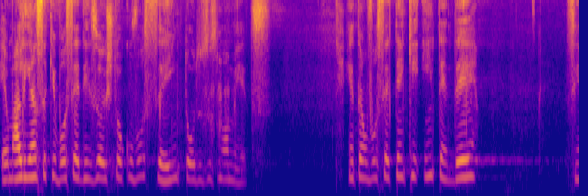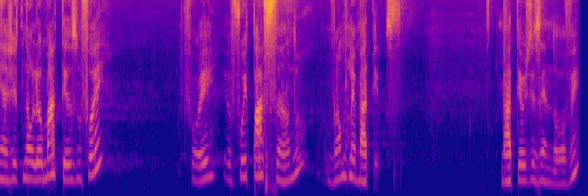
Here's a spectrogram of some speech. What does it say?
É uma aliança que você diz, eu estou com você em todos os momentos. Então você tem que entender. Sim, a gente não leu Mateus, não foi? Foi. Eu fui passando. Vamos ler Mateus. Mateus 19.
